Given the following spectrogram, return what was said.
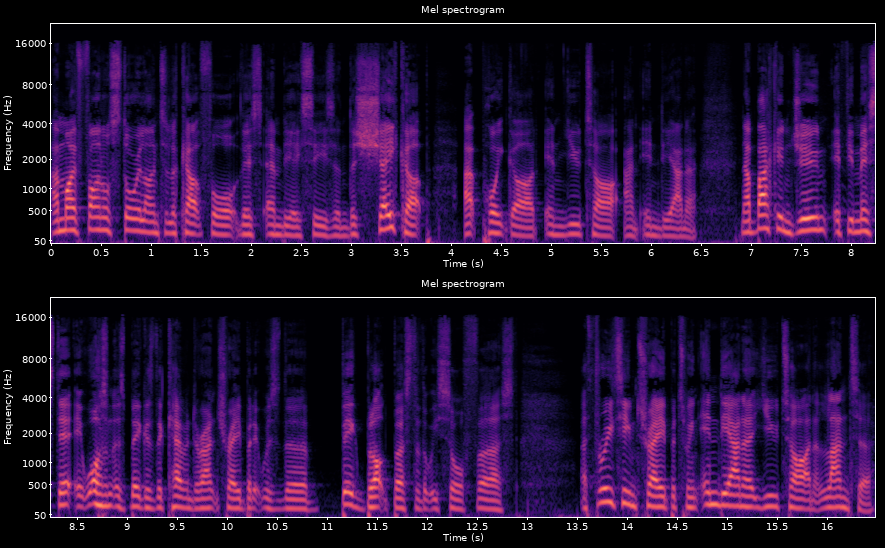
And my final storyline to look out for this NBA season the shake up at point guard in Utah and Indiana. Now, back in June, if you missed it, it wasn't as big as the Kevin Durant trade, but it was the big blockbuster that we saw first. A three team trade between Indiana, Utah, and Atlanta.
